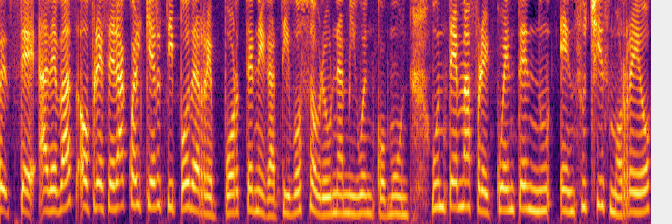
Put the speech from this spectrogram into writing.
este, además, ofrecerá cualquier tipo de reporte negativo sobre un amigo en común. Un tema frecuente en, en su chismorreo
